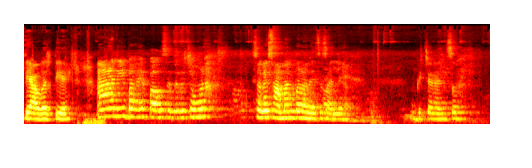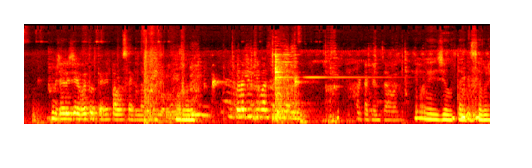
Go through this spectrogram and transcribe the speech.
ती आवरती आहे आणि बाहेर पाऊस येतो त्याच्यामुळं सगळं सामान पण आणायचं चाललंय. बिचाऱ्यांचं. बिचारे जेवत होते आणि पाऊस यायला लागला. जेवतात सगळे.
